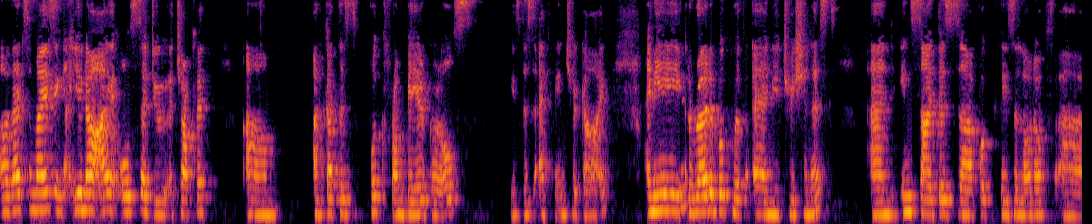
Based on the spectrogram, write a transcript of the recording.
Oh, that's amazing. You know, I also do a chocolate. Um, I've got this book from Bear Grylls. He's this adventure guy. And he wrote a book with a nutritionist. And inside this uh, book, there's a lot of, uh,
